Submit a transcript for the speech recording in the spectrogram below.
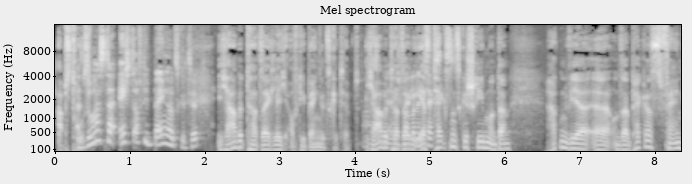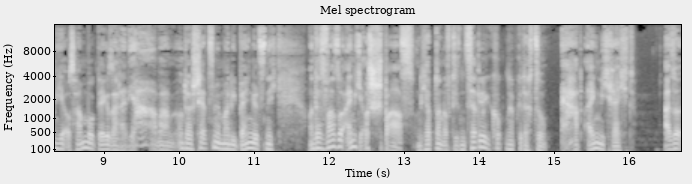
abstrus. Also du hast da echt auf die Bengals getippt? Ich habe tatsächlich auf die Bengals getippt. ich habe ja, ich war bei tatsächlich den erst Texans. Texans geschrieben und dann hatten wir äh, unseren Packers-Fan hier aus Hamburg, der gesagt hat, ja, aber unterschätzen wir mal die Bengals nicht. Und das war so eigentlich aus Spaß. Und ich habe dann auf diesen Zettel geguckt und habe gedacht, so, er hat eigentlich recht. Also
